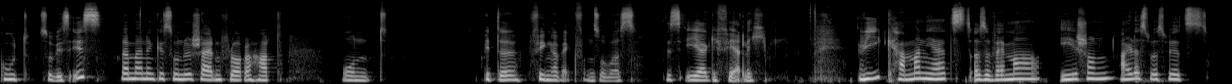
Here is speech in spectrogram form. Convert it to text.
gut, so wie es ist, wenn man eine gesunde Scheidenflora hat. Und bitte Finger weg von sowas. Ist eher gefährlich. Wie kann man jetzt, also wenn man eh schon alles, was wir jetzt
